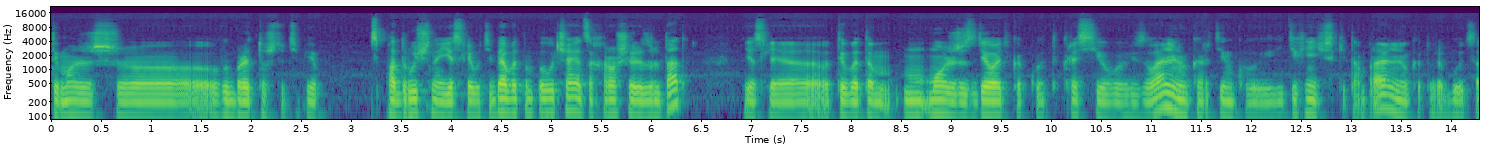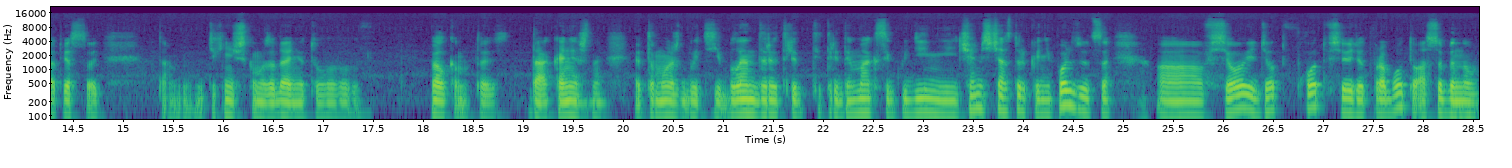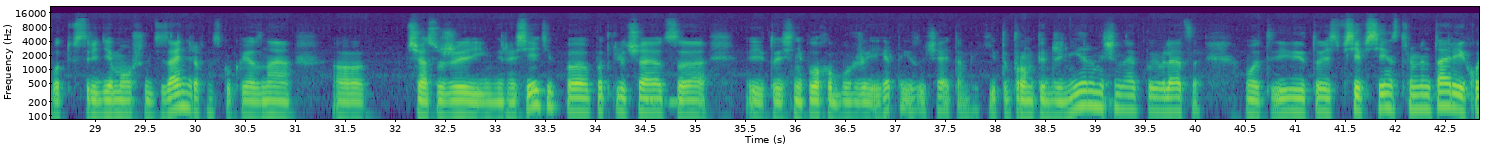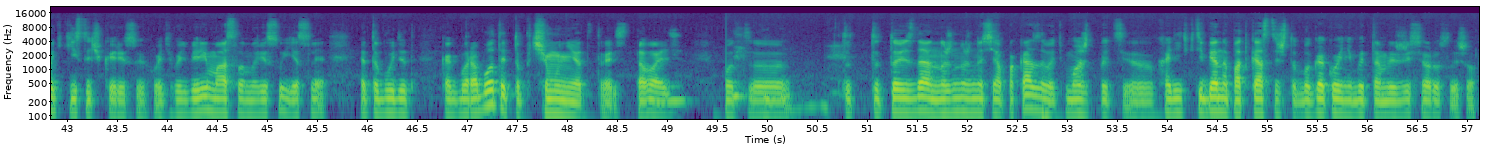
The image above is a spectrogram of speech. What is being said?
Ты можешь э, выбрать то, что тебе сподручно. Если у тебя в этом получается хороший результат, если ты в этом можешь сделать какую-то красивую визуальную картинку и технически там правильную, которая будет соответствовать там, техническому заданию, то welcome. То есть, да, конечно, это может быть и блендеры, 3D Max, и Houdini, и чем сейчас только не пользуются, а, все идет в ход, все идет в работу, особенно вот в среде motion дизайнеров, насколько я знаю, а, сейчас уже и нейросети подключаются, и то есть неплохо бы уже и это изучать, там какие-то промпт-инженеры начинают появляться. Вот, и то есть все, все инструментарии, хоть кисточкой рисуй, хоть, хоть бери маслом и рисуй, если это будет как бы работать, то почему нет? То есть давайте. Вот, э, то, то, то есть, да, нужно, нужно себя показывать, может быть, э, ходить к тебе на подкасты, чтобы какой-нибудь там режиссер услышал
